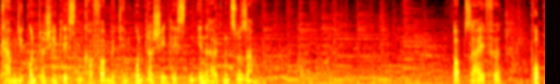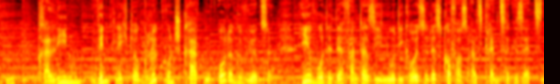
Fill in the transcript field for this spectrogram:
kamen die unterschiedlichsten Koffer mit den unterschiedlichsten Inhalten zusammen. Ob Seife, Puppen, Pralinen, Windlichter, Glückwunschkarten oder Gewürze. Hier wurde der Fantasie nur die Größe des Koffers als Grenze gesetzt.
